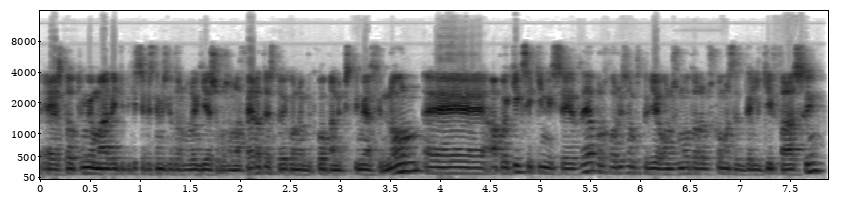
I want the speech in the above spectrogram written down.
ε, στο Τμήμα Διοικητικής Επιστήμης και Τεχνολογία, όπως αναφέρατε, στο Οικονομικό Πανεπιστήμιο Αθηνών. Ε, από εκεί ξεκίνησε η ιδέα, προχωρήσαμε στο διαγωνισμό, τώρα βρισκόμαστε στην τελική φάση.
